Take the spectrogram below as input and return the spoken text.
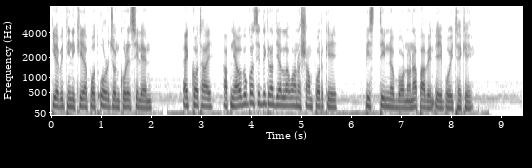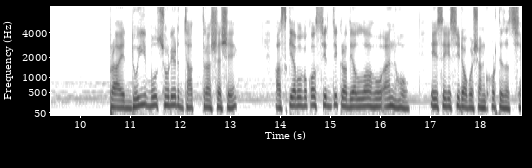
কীভাবে তিনি খিলাপত অর্জন করেছিলেন। এক কথায়, আপনি আবু বকর সিদ্দিক রাদিয়াল্লাহু আনহু সম্পর্কে বিস্তীর্ণ বর্ণনা পাবেন এই বই থেকে। প্রায় দুই বছরের যাত্রা শেষে আজকে আবু বকর সিদ্দিক রাদিয়াল্লাহ আনহু এই সিরিজটির অবসান ঘটতে যাচ্ছে।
